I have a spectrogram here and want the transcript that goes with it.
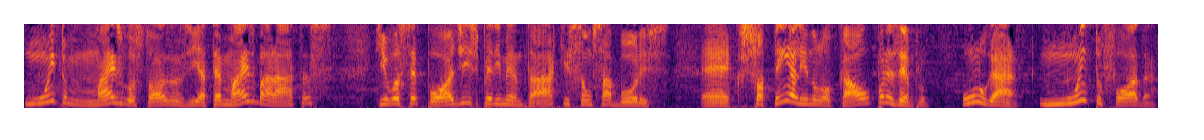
muito mais gostosas e até mais baratas que você pode experimentar, que são sabores é, que só tem ali no local. Por exemplo, um lugar muito foda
